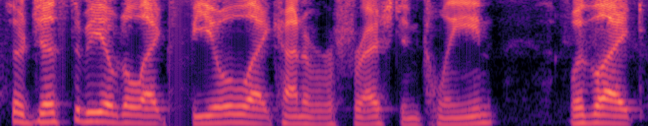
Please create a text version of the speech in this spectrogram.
So just to be able to like feel like kind of refreshed and clean was like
